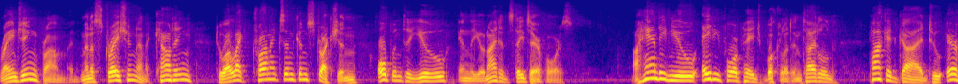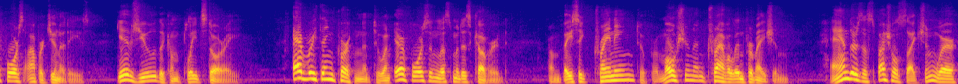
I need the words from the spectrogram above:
ranging from administration and accounting to electronics and construction, open to you in the United States Air Force. A handy new 84 page booklet entitled Pocket Guide to Air Force Opportunities gives you the complete story. Everything pertinent to an Air Force enlistment is covered, from basic training to promotion and travel information. And there's a special section where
